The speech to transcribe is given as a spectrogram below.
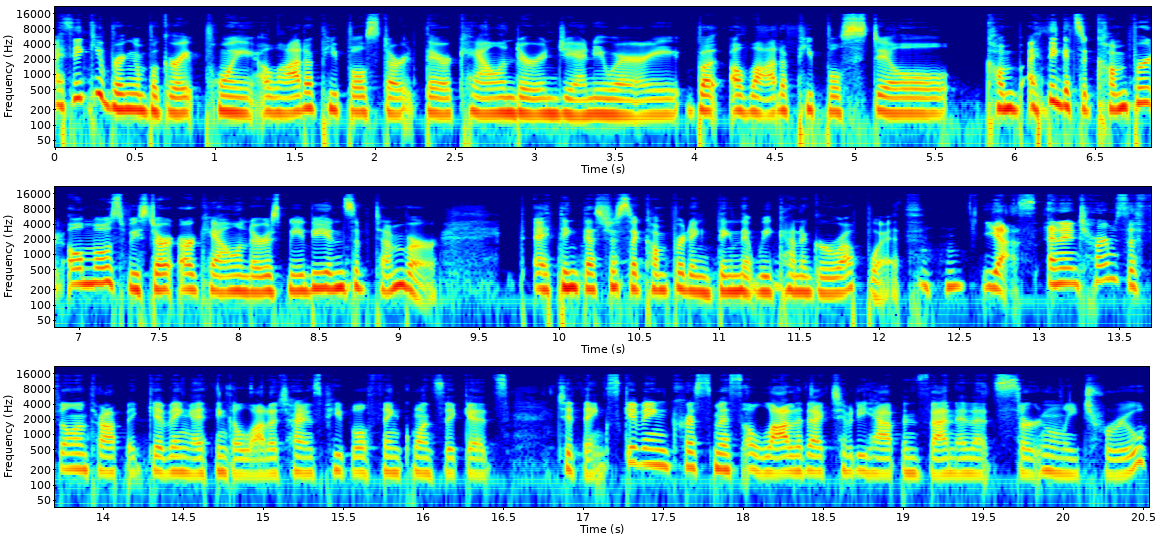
I think you bring up a great point. A lot of people start their calendar in January, but a lot of people still come. I think it's a comfort almost. We start our calendars maybe in September. I think that's just a comforting thing that we kind of grew up with. Mm-hmm. Yes. And in terms of philanthropic giving, I think a lot of times people think once it gets to Thanksgiving, Christmas, a lot of activity happens then, and that's certainly true.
